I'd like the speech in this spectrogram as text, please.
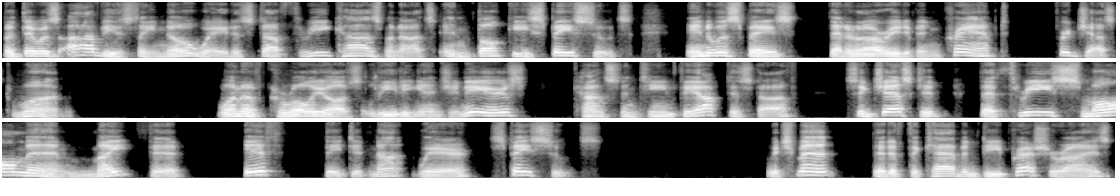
but there was obviously no way to stuff three cosmonauts in bulky spacesuits into a space that had already been cramped for just one. One of Korolyov's leading engineers, Konstantin Feoktistov, suggested that three small men might fit if they did not wear spacesuits, which meant that if the cabin depressurized,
